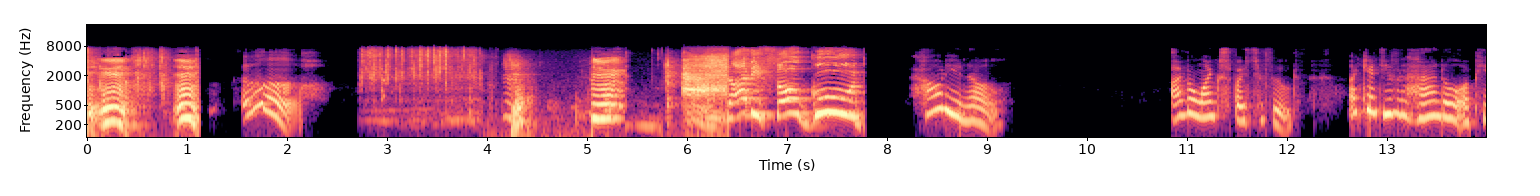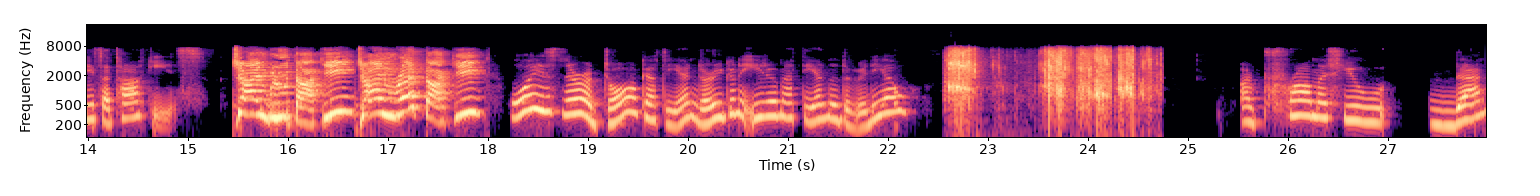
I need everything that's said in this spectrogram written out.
Mm, mm, Ugh. mm. That is so good. How do you know? I don't like spicy food. I can't even handle a piece of Takis. Giant blue Taki. Giant red Taki. Why is there a dog at the end? Are you gonna eat him at the end of the video? I promise you that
